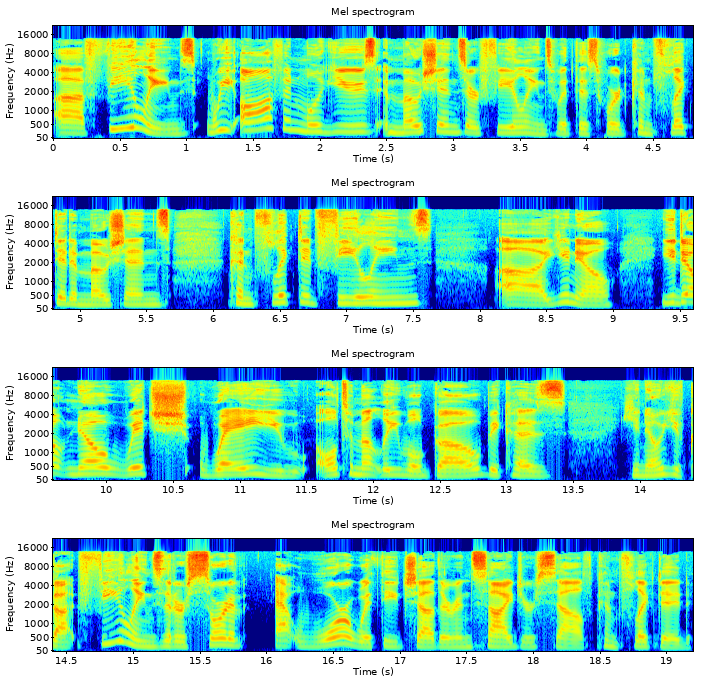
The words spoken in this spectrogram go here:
uh, feelings. We often will use emotions or feelings with this word conflicted emotions, conflicted feelings. Uh, you know, you don't know which way you ultimately will go because, you know, you've got feelings that are sort of at war with each other inside yourself, conflicted.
